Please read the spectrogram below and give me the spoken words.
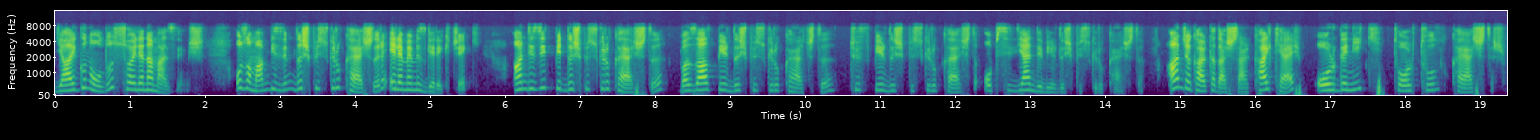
yaygın olduğu söylenemez demiş. O zaman bizim dış püskürük kayaçları elememiz gerekecek. Andezit bir dış püskürük kayaçtı, bazalt bir dış püskürük kayaçtı, tüf bir dış püskürük kayaçtı, obsidyen de bir dış püskürük kayaçtı. Ancak arkadaşlar kalker organik tortul kayaçtır.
